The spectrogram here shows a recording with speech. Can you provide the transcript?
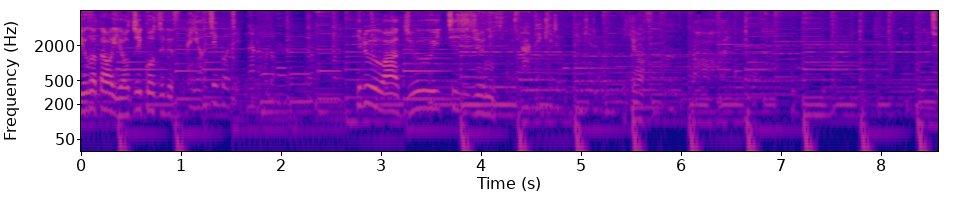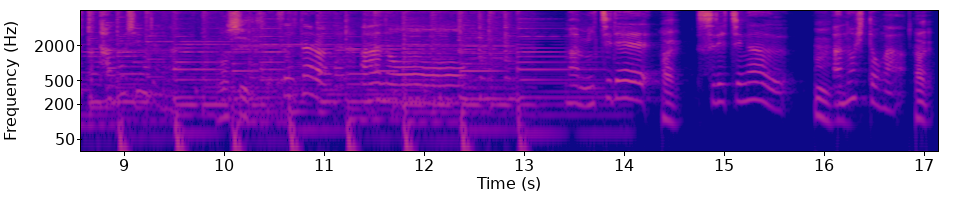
夕方は4時5時です。ね4時5時。なるほど。昼は11時12時。ですあできるできる。いけます。ああはいいけまちょっと楽しいんじゃない？す楽しいですよね。そしたらあのーまあ道ではい、すれ違ううんうん。あの人がはい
